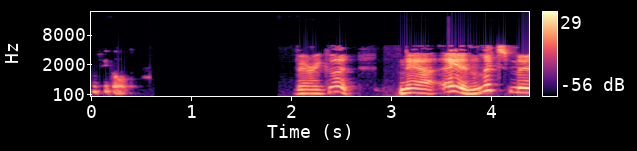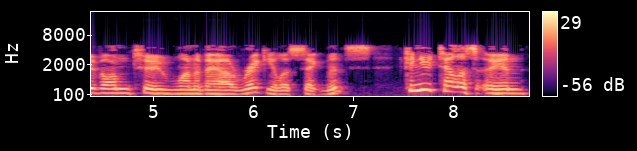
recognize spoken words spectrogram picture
difficult. Very good. Now, Ian, let's move on to one of our regular segments. Can you tell us, Ian,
